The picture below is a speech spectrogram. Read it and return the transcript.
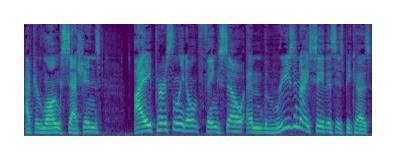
after long sessions? I personally don't think so. And the reason I say this is because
